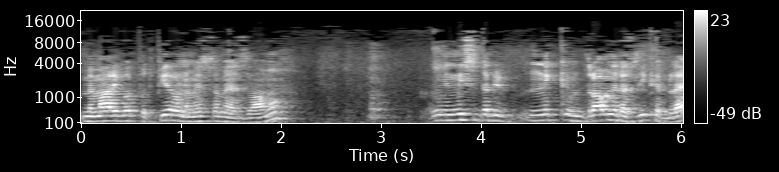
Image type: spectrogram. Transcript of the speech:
me Maribor podpiral, namesto me je zlomil. In mislim, da bi neke drobne razlike bile.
